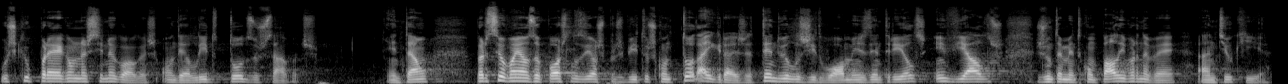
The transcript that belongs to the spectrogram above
os que o pregam nas sinagogas, onde é lido todos os sábados. Então, pareceu bem aos apóstolos e aos presbíteros com toda a igreja, tendo elegido homens dentre eles, enviá-los, juntamente com Paulo e Barnabé, a Antioquia.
